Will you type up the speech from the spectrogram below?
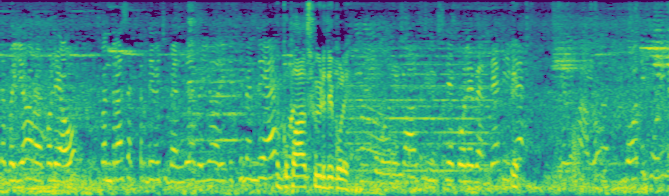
ਤਾਂ ਭਈਆ ਹੋਰਾਂ ਕੋਲ ਆਓ। 15 ਸੈਕਟਰ ਦੇ ਵਿੱਚ ਬਹਿੰਦੇ ਆ ਭਈਆ ਹੋਰੀ ਕਿੱਥੇ ਬਹਿੰਦੇ ਆ? ਗੋਪਾਲ ਸਵੀਟ ਦੇ ਕੋਲੇ। ਗੋਪਾਲ ਸਵੀਟਸ ਦੇ ਕੋਲੇ ਬਹਿੰਦੇ ਆ ਠੀਕ ਹੈ। ਇਹ ਦਿਖਾ ਦਿਓ ਬਹੁਤ ਹੀ ਸੋਹਣੀ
